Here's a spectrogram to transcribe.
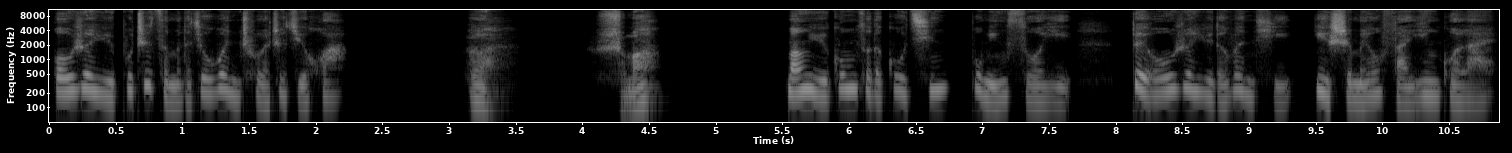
欧润玉不知怎么的就问出了这句话。嗯，什么？忙于工作的顾青不明所以，对欧润玉的问题一时没有反应过来。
